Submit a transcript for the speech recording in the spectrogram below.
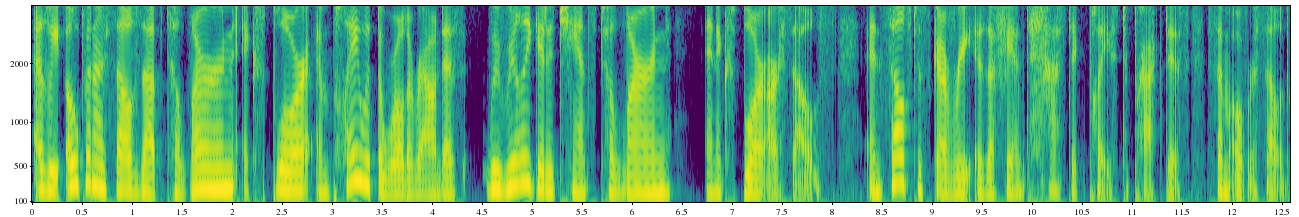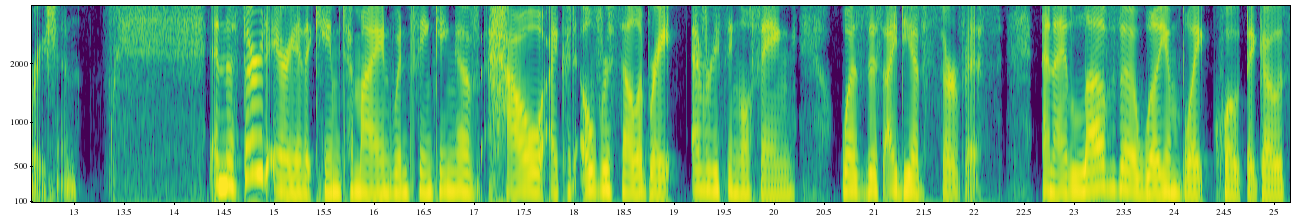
as we open ourselves up to learn, explore, and play with the world around us, we really get a chance to learn and explore ourselves. And self discovery is a fantastic place to practice some over celebration. And the third area that came to mind when thinking of how I could over celebrate every single thing was this idea of service. And I love the William Blake quote that goes,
